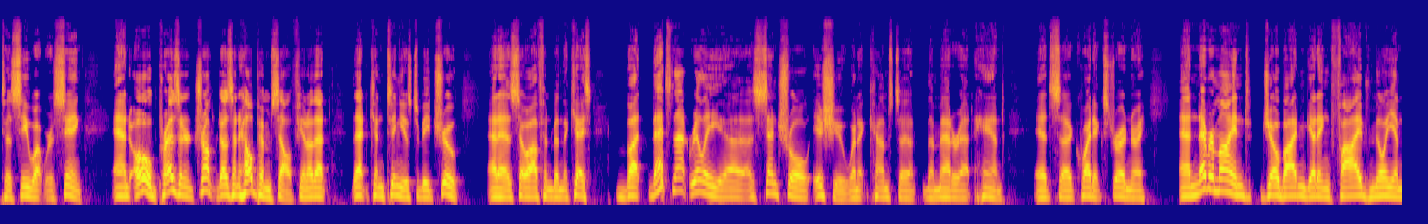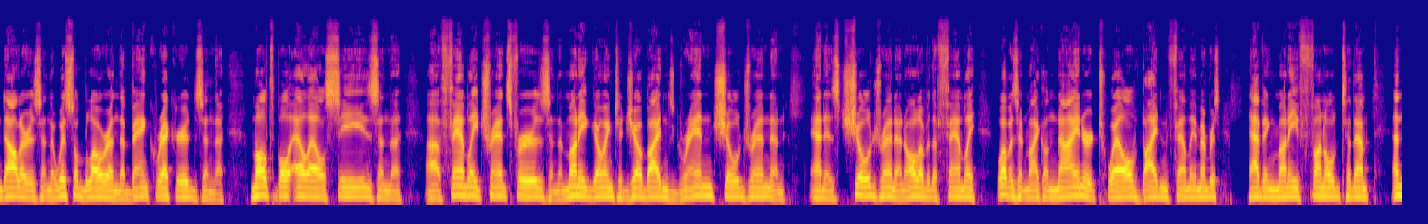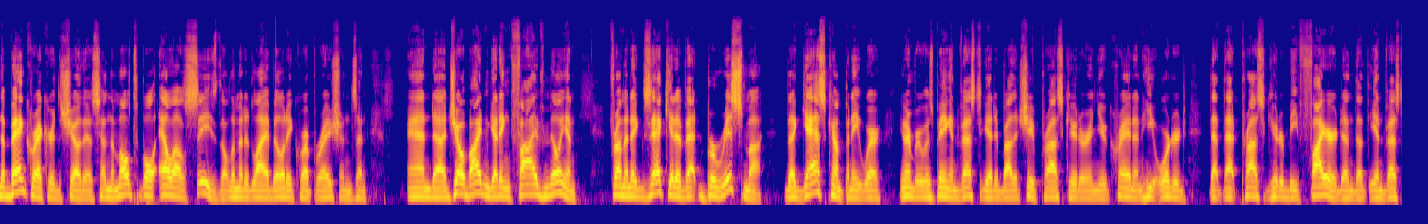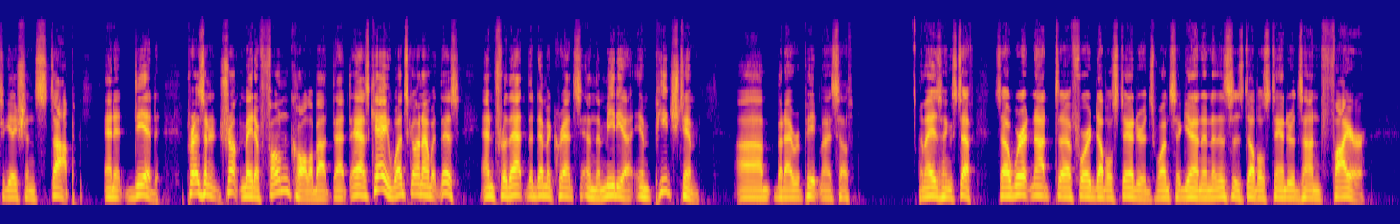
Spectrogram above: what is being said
to see what we're seeing. And oh, President Trump doesn't help himself. You know that that continues to be true, and has so often been the case. But that's not really a central issue when it comes to the matter at hand. It's uh, quite extraordinary. And never mind Joe Biden getting $5 million and the whistleblower and the bank records and the multiple LLCs and the uh, family transfers and the money going to Joe Biden's grandchildren and, and his children and all over the family. What was it, Michael? Nine or 12 Biden family members having money funneled to them. And the bank records show this and the multiple LLCs, the limited liability corporations. And, and uh, Joe Biden getting $5 million from an executive at Burisma the gas company where you remember it was being investigated by the chief prosecutor in Ukraine, and he ordered that that prosecutor be fired and that the investigation stop, and it did. President Trump made a phone call about that to ask, "Hey, what's going on with this?" And for that, the Democrats and the media impeached him. Um, but I repeat myself, amazing stuff. So we're at not uh, for double standards once again, and this is double standards on fire,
